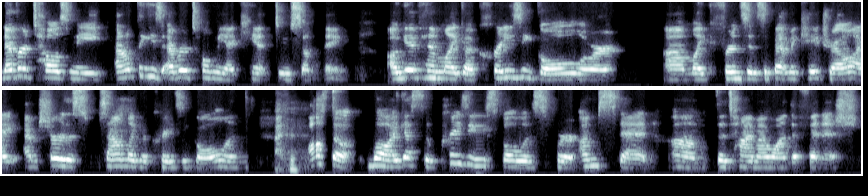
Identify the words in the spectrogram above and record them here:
never tells me, I don't think he's ever told me I can't do something. I'll give him like a crazy goal or um, like for instance, the Bet MacKaye Trail. I, I'm sure this sound like a crazy goal. And also, well, I guess the craziest goal was for Umstead, um, the time I wanted to finish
